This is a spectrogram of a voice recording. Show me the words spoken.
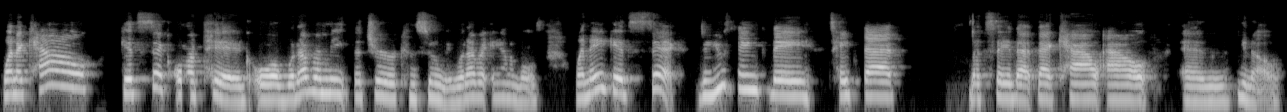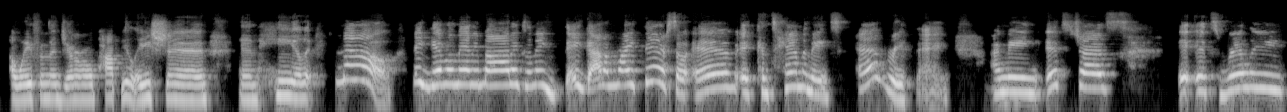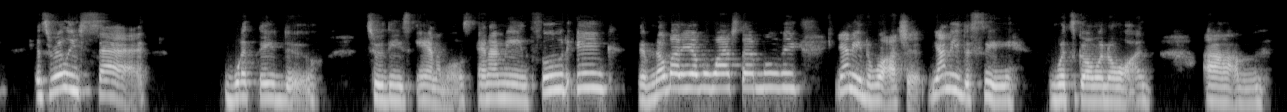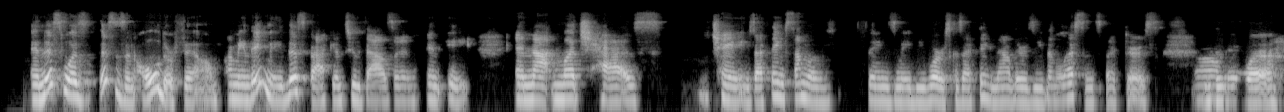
When a cow gets sick or a pig or whatever meat that you're consuming, whatever animals, when they get sick, do you think they take that, let's say that that cow out and you know away from the general population and heal it. No they give them antibiotics and they they got them right there. So ev- it contaminates everything. I mean it's just it, it's really it's really sad what they do to these animals. And i mean food inc if nobody ever watched that movie y'all need to watch it. Y'all need to see what's going on. Um, and this was this is an older film. I mean they made this back in 2008 and not much has changed. I think some of things may be worse because i think now there's even less inspectors um, than there were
